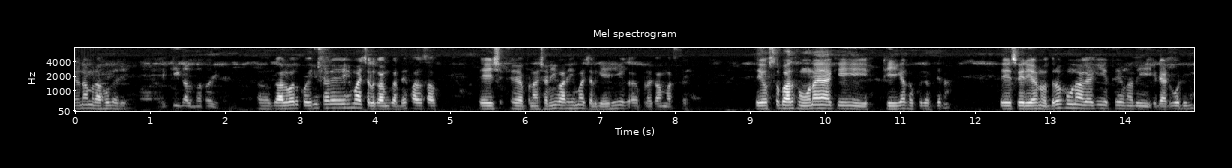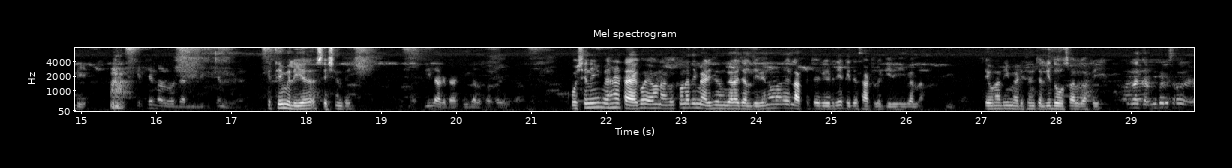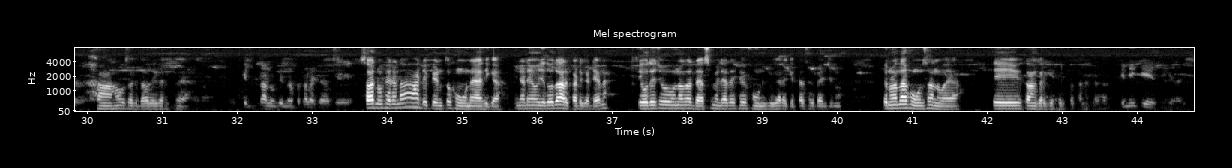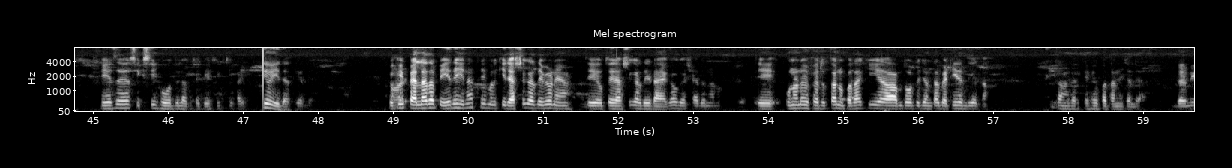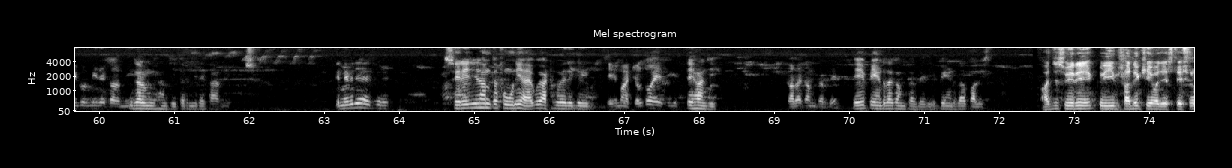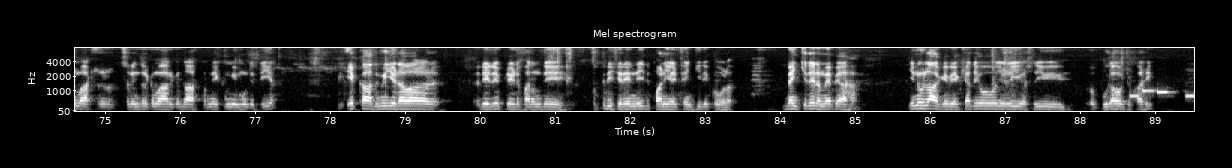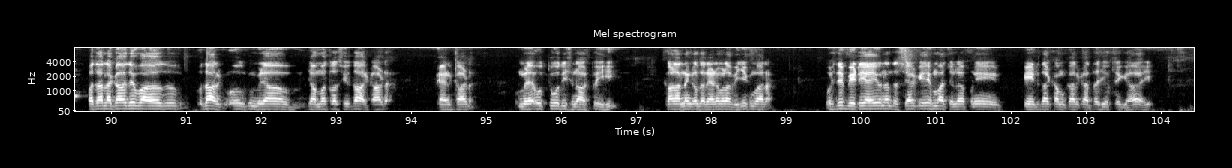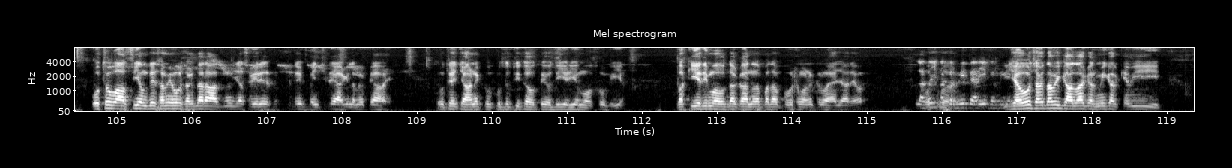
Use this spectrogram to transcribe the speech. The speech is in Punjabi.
ਮੇਰਾ ਨਾਮ ਰਾਹੁਲ ਹੈ ਜੀ। ਇਹ ਕੀ ਗੱਲਬਾਤ ਹੋਈ? ਅਹ ਗੱਲਬਾਤ ਕੋਈ ਨਹੀਂ ਸਰ ਇਹ ਹਿਮਾਚਲ ਕੰਮ ਕਰਦੇ ਫਾਦਰ ਸਾਹਿਬ। ਤੇ ਸ਼- ਆਪਣਾ ਸ਼ਨੀਵਾਰ ਹਿਮਾਚਲ ਗਏ ਸੀ ਆਪਣਾ ਕੰਮ ਵਾਸਤੇ। ਤੇ ਉਸ ਤੋਂ ਬਾਅਦ ਫੋਨ ਆਇਆ ਕਿ ਠੀਕ ਹੈ ਸਭ ਕੁਝ ਉੱਥੇ ਨਾ। ਤੇ ਸਵੇਰੇ ਹੁਣ ਉਧਰੋਂ ਫੋਨ ਆ ਗਿਆ ਕਿ ਇੱਥੇ ਉਹਨਾਂ ਦੀ ਡੈਡ ਬੋਡੀ ਮਿਲੀ ਹੈ। ਕਿੱਥੇ ਮਤਲਬ ਦਿੱਲੀ ਦੀ ਕਿੱਥੇ ਮਿਲੀ ਹੈ? ਕਿੱਥੇ ਮਿਲੀ ਹੈ ਸਟੇਸ਼ਨ ਤੇ। ਕੀ ਲੱਗਦਾ ਕੀ ਗੱਲਬਾਤ ਹੋਈ? ਕੁਛ ਨਹੀਂ ਮੈਂ ਅਟੈਕ ਹੋਇਆ ਹੋਣਾ ਕਿਉਂਕਿ ਉਹਨਾਂ ਦੀ ਮੈਡੀਸਿਨ ਵਗੈਰਾ ਚੱਲਦੀ ਵੀ ਨਾ ਉਹਨਾਂ ਦੇ ਲੱਕ 'ਚ ਰੀੜ ਦੀ ਹੱਡੀ ਤੇ ਸੱਟ ਲੱਗੀ ਰਹੀ ਸੀ ਪਹਿਲਾਂ। ਤੇ ਉਹਨਾਂ ਦੀ ਮੈਡੀਸਿਨ ਚੱਲੀ 2 ਸਾਲ ਕਾਫੀ। ਇਹਦਾ ਗਰਮੀ ਤੋਂ ਕਿਸਰ ਹੋਇਆ? ਹਾਂ ਹੋ ਸਕਦਾ ਉਹਦੇ ਕਰਕੇ ਹੋਇਆ। ਕਿ ਤੁਹਾਨੂੰ ਕਿੰਨਾ ਪਤਾ ਲੱਗਾ ਕਿ ਸਾਨੂੰ ਫਿਰ ਨਾ ਸਾਡੇ ਪਿੰਡ ਤੋਂ ਫੋਨ ਆਇਆ ਸੀਗਾ। ਇਹਨਾਂ ਨੇ ਉਹ ਜਦੋਂ ਆਧਾਰ ਕਾਰਡ ਕੱਢਿਆ ਨਾ ਤੇ ਉਹਦੇ 'ਚੋਂ ਉਹਨਾਂ ਦਾ ਐਡਰੈਸ ਮਿਲਿਆ ਤੇ ਫਿਰ ਫੋਨ ਵਗੈਰਾ ਕੀਤਾ ਸਰਪੰਚ ਨੂੰ। ਫਿਰ ਉਹਨਾਂ ਦਾ ਫੋਨ ਸਾਨੂੰ ਆਇਆ ਤੇ ਤਾਂ ਕਰਕੇ ਫਿਰ ਪਤਾ ਲੱਗਾ ਸਾਨੂੰ। ਕਿੰਨੀ ਕੇਸ ਸੀ ਯਾਰ ਕੇਸ 64 ਦੇ ਲੱਗ ਸਕੇ 65 ਕੀ ਹੋਈ ਦਾ ਫਿਰ ਕਿਉਂਕਿ ਪਹਿਲਾਂ ਤਾਂ ਪੇ ਦੇ ਸੀ ਨਾ ਤੇ ਮਤਲਬ ਕਿ ਰੈਸਟ ਕਰਦੇ ਵੀ ਹੋਣੇ ਆ ਤੇ ਉੱਥੇ ਰੈਸਟ ਕਰਦੇ ਅਟੈਕ ਹੋ ਗਿਆ ਸ਼ਾਇਦ ਉਹਨਾਂ ਨੂੰ। ਤੇ ਉਹਨਾਂ ਨੇ ਫਿਰ ਤੁਹਾਨੂੰ ਪਤਾ ਕਿ ਆਮ ਤੌਰ ਤੇ ਜਨਤਾ ਬੈਠੀ ਰਹਿੰਦੀ ਹੈ ਤਾਂ। ਤਾਂ ਕਰਕੇ ਫਿਰ ਪਤਾ ਨਹੀਂ ਚੱਲਿਆ। ਗਰਮੀ ਗੁਰਮੀ ਦੇ ਕਾਰਨ ਹੀ। ਗਰਮੀ ਹਾਂਜੀ ਗਰਮੀ ਦੇ ਕਾਰਨ ਕਿੰਨੇ ਵਜੇ ਆਏ ਸਵੇਰੇ? ਸਵੇਰੇ ਜੀ ਸਾਨੂੰ ਤਾਂ ਫੋਨ ਹੀ ਆਇਆ ਕੋਈ 8 ਵਜੇ ਦੇ ਕਰੀਬ। ਇਹ ਹਿਮਾਚਲ ਤੋਂ ਆਏ ਸੀ ਤੇ ਹਾਂਜੀ। ਕਾਹਦਾ ਕੰਮ ਕਰਦੇ? ਇਹ ਪੇਂਟ ਦਾ ਕੰਮ ਕਰਦੇ ਜੀ ਪੇਂਟ ਦਾ ਪਾਲਿਸ਼। ਅੱਜ ਸਵੇਰੇ ਕਰੀਬ 6:30 ਵਜੇ ਸਟੇਸ਼ਨ ਮਾਸਟਰ ਸੁਰਿੰਦਰ ਕੁਮਾਰ ਗੁਰਦਾਸਪੁਰ ਨੇ ਇੱਕ ਮੀਮੋ ਦਿੱਤੀ ਆ। ਵੀ ਇੱਕ ਆਦਮੀ ਜਿਹੜਾ ਵਾ ਰੇਲਵੇ ਪਲੇਟਫਾਰਮ ਦੇ ਉੱਤਰੀ ਸਿਰੇ ਨਿੱਜ ਪਾਣੀ ਵਾਲੀ ਟੈਂਕੀ ਦੇ ਕੋਲ ਬੈਂਚ ਤੇ ਲੰਮੇ ਪਿਆ ਆ ਜਿਹਨੂੰ ਲਾ ਕੇ ਵੇਖਿਆ ਤੇ ਉਹ ਜਿਹੜੀ ਉਸ ਦੀ ਉਹ ਪੂਰਾ ਹੋ ਚੁੱਕਾ ਸੀ। ਪਤਾ ਲੱਗਾ ਉਹਦੇ ਬਾਅਦ ਉਧਾਰ ਮਿਲਿਆ ਜਾਮਾ ਤਲਾਸੀ ਉਧਾਰ ਕਾਰਡ, ਪੈਨ ਕਾਰਡ ਮਿਲਿਆ ਉਹ ਤੋਂ ਉਹਦੀ ਸ਼ਨਾਖਤ ਹੋਈ ਸੀ। ਕਾਲਾ ਨੰਗਲ ਦਾ ਰਹਿਣ ਵਾਲਾ ਵਿਜੇ ਕੁਮਾਰ ਆ। ਉਸਦੇ ਬੇਟੇ ਆਏ, ਉਹਨਾਂ ਦੱਸਿਆ ਕਿ ਹਿਮਾਚਲ ਆਪਣੇ ਪੇਂਟ ਦਾ ਕੰਮਕਾਰ ਕਰਦਾ ਸੀ, ਉੱਥੇ ਗਿਆ ਹੋਇਆ ਸੀ। ਉੱਥੋਂ ਵਾਪਸੀ ਆਉਂਦੇ ਸਮੇਂ ਹੋ ਸਕਦਾ ਰਾਤ ਨੂੰ ਜਾਂ ਸਵੇਰੇ ਦੇ ਬੈਂਚ ਤੇ ਆ ਕੇ ਲੰਮੇ ਪਿਆ ਹੋਏ ਉੱਥੇ ਅਚਾਨਕ ਕੁਦਰਤੀ ਤੌਰ ਤੇ ਉਹਦੀ ਜਿਹੜੀ ਆ ਮੌਤ ਹੋ ਗਈ ਆ। ਬਾਕੀ ਇਹਦੀ ਮੌਤ ਦਾ ਕਾਰਨ ਦਾ ਪਤਾ ਪੋਸਟਮਾਰਟਮ ਕਰਵਾਇਆ ਜਾ ਰਿਹਾ ਵਾ। ਲੱਗਦਾ ਜਿੱਦਾਂ ਗਰਮੀ ਪੈ ਰਹੀ ਹੈ ਗਰਮੀ ਜਾਂ ਹੋ ਸਕਦਾ ਵੀ ਜ਼ਿਆਦਾ ਗਰਮੀ ਕਰਕੇ ਵੀ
